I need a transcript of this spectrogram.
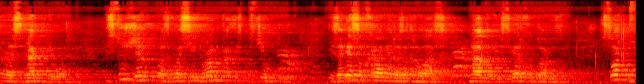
э, снять его. Иисус же возгласил громко и спустил дух. И завеса в храме разодралась надвое, сверху донизу. Сотни,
